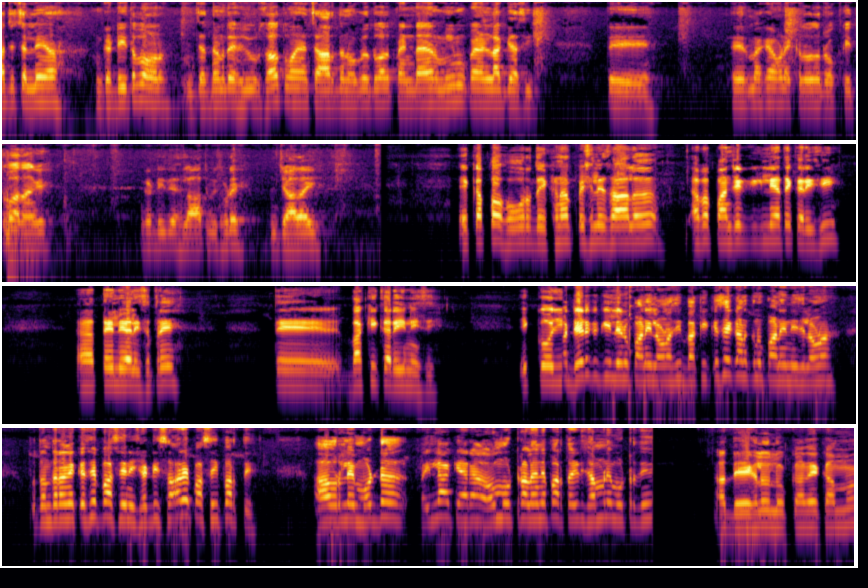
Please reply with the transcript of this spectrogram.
ਅੱਜ ਚੱਲੇ ਆ ਗੱਡੀ ਧਵਾਉਣ। ਜੱਦਣ ਦੇ ਹਜੂਰ ਸਾਹਿਬ ਤੋਂ ਆਇਆ 4 ਦਿਨ ਹੋ ਗਏ ਉਦੋਂ ਬਾਅਦ ਪਿੰਡ ਆਇਆ ਨੂੰ ਮੀਂਹ ਮੂੰਹ ਪੈਣ ਲੱਗ ਗਿਆ ਸੀ। ਤੇ ਫਿਰ ਮੈਂ ਕਿਹਾ ਹੁਣ ਇੱਕ ਦੋ ਦਿਨ ਰੋਕ ਕੇ ਹੀ ਧਵਾ ਦਾਂਗੇ। ਗੱਡੀ ਦੇ ਹਾਲਾਤ ਵੀ ਥੋੜੇ ਜ਼ਿਆਦਾ ਹੀ। ਇੱਕ ਆਪਾਂ ਹੋਰ ਦੇਖਣਾ, ਪਿਛਲੇ ਸਾਲ ਆਪਾਂ 5 ਕਿੱਲਿਆਂ ਤੇ ਕਰੀ ਸੀ ਤੇਲੇ ਵਾਲੀ ਸਪਰੇ ਤੇ ਬਾਕੀ ਕਰੀ ਨਹੀਂ ਸੀ। ਇੱਕੋ ਜੀ ਡੇਢ ਕੁ ਕਿੱਲੇ ਨੂੰ ਪਾਣੀ ਲਾਉਣਾ ਸੀ, ਬਾਕੀ ਕਿਸੇ ਕਣਕ ਨੂੰ ਪਾਣੀ ਨਹੀਂ ਸੀ ਲਾਉਣਾ। ਪਤੰਦਰਾਂ ਨੇ ਕਿਸੇ ਪਾਸੇ ਨਹੀਂ ਛੱਡੀ, ਸਾਰੇ ਪਾਸੇ ਹੀ ਭਰਤੇ। ਆ ਉਰਲੇ ਮੁੱਢ, ਪਹਿਲਾ ਕਿਆਰਾ ਉਹ ਮੋਟਰ ਵਾਲਿਆਂ ਨੇ ਭਰਤਾ ਜਿਹੜੀ ਸਾਹਮਣੇ ਮੋਟਰ ਦੀ। ਆ ਦੇਖ ਲਓ ਲੋਕਾਂ ਦੇ ਕੰਮ।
